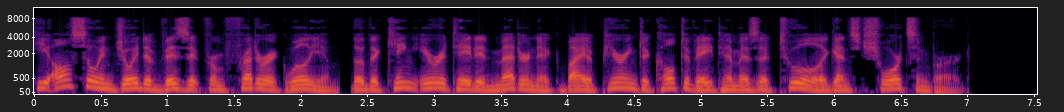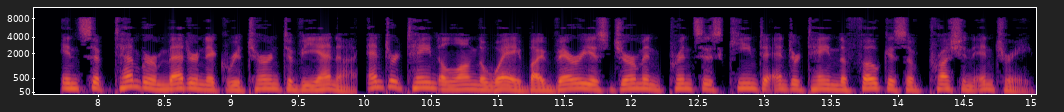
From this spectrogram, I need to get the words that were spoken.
He also enjoyed a visit from Frederick William, though the king irritated Metternich by appearing to cultivate him as a tool against Schwarzenberg. In September Metternich returned to Vienna, entertained along the way by various German princes keen to entertain the focus of Prussian intrigue.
